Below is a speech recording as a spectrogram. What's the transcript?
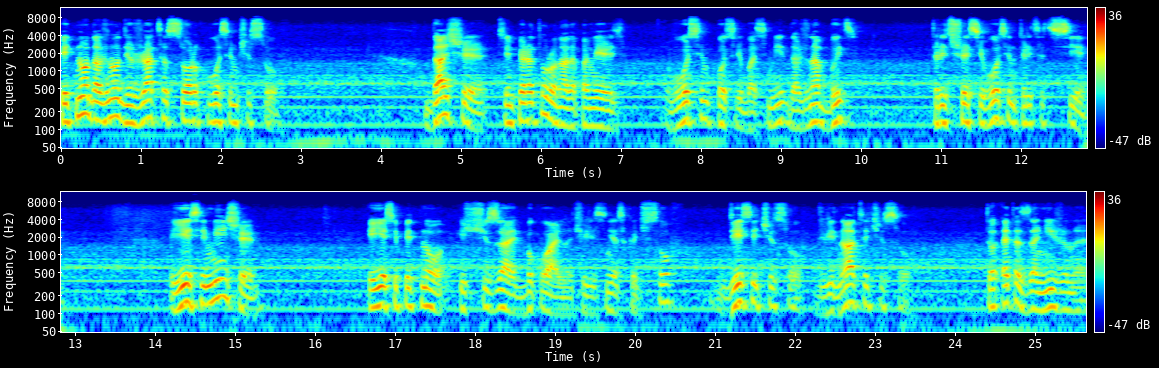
Пятно должно держаться 48 часов. Дальше температуру надо померить 8 после 8 должна быть 36,8, 37. Если меньше, и если пятно исчезает буквально через несколько часов, 10 часов, 12 часов, то это заниженная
